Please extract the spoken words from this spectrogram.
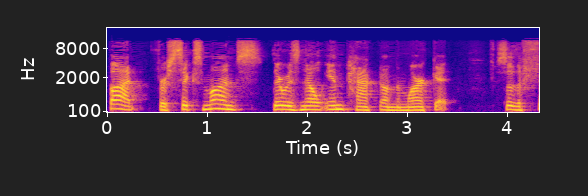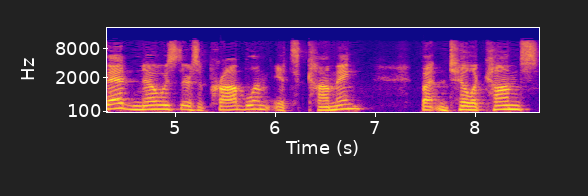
But for six months, there was no impact on the market. So, the Fed knows there's a problem, it's coming. But until it comes,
